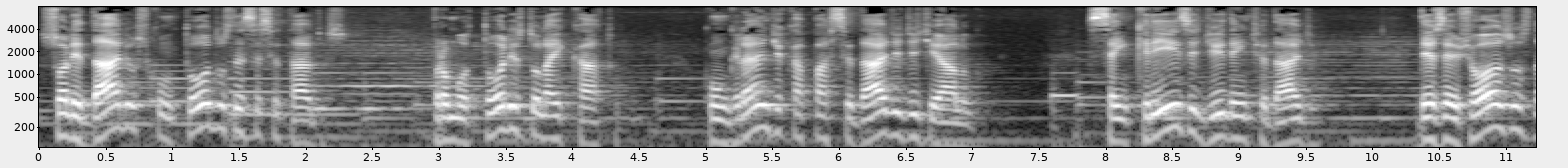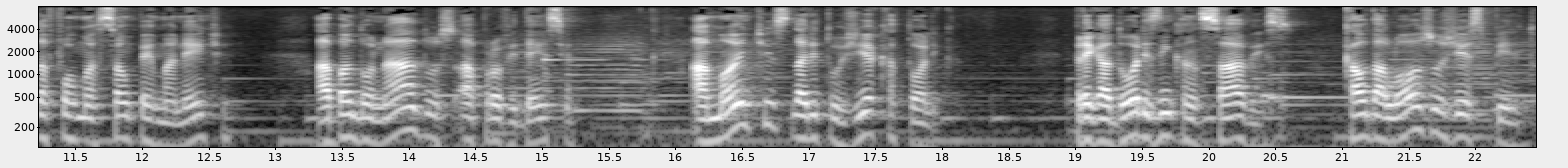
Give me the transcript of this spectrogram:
solidários com todos os necessitados, promotores do laicato, com grande capacidade de diálogo, sem crise de identidade, desejosos da formação permanente, abandonados à providência, amantes da liturgia católica, pregadores incansáveis, caudalosos de espírito,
